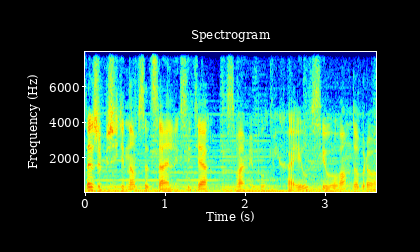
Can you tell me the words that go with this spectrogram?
Также пишите нам в социальных сетях. С вами был Михаил. Всего вам доброго.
